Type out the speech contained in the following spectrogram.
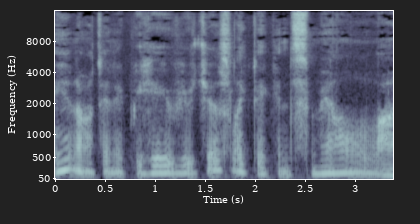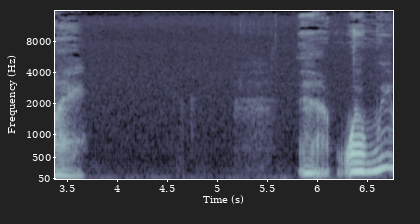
inauthentic behavior just like they can smell a lie. And when we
